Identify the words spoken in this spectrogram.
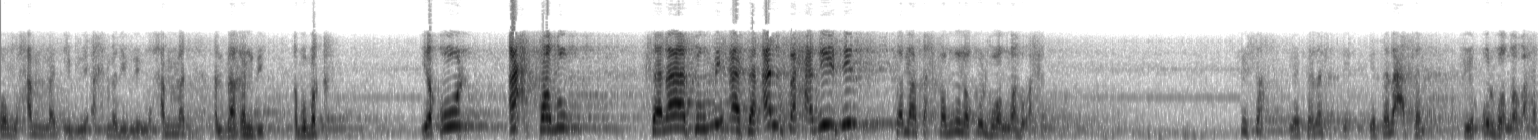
هو محمد بن أحمد بن محمد الباغندي أبو بكر. يقول أحفظ ثلاثمائة ألف حديث كما تحفظون قل هو الله أحد. في شخص يتنعسم في قل هو الله أحد.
